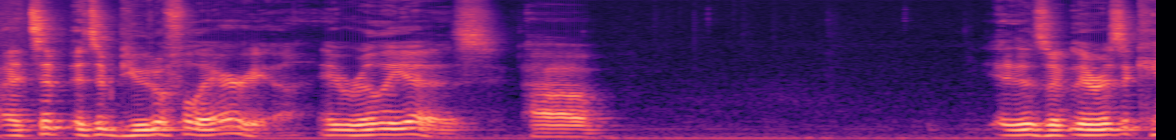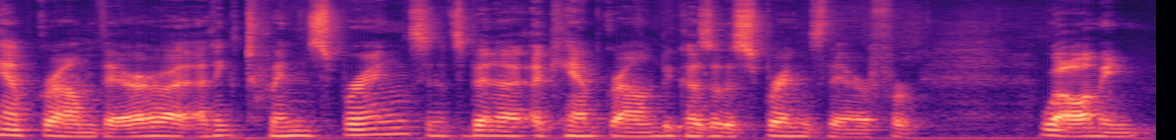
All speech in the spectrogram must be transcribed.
It's a it's a beautiful area. It really is. Uh, it is a, there is a campground there. I, I think Twin Springs, and it's been a, a campground because of the springs there for. Well, I mean,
